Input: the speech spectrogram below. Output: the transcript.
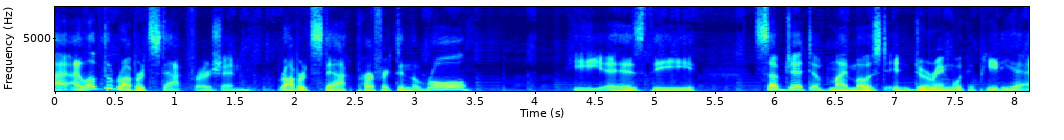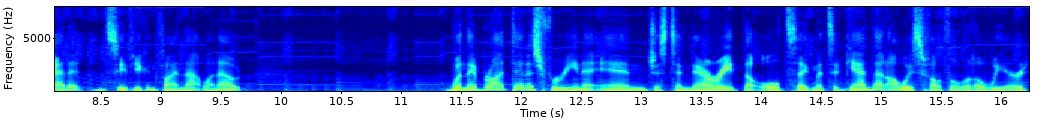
I, I love the Robert Stack version. Robert Stack, perfect in the role. He is the subject of my most enduring Wikipedia edit. Let's see if you can find that one out. When they brought Dennis Farina in just to narrate the old segments again, that always felt a little weird.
